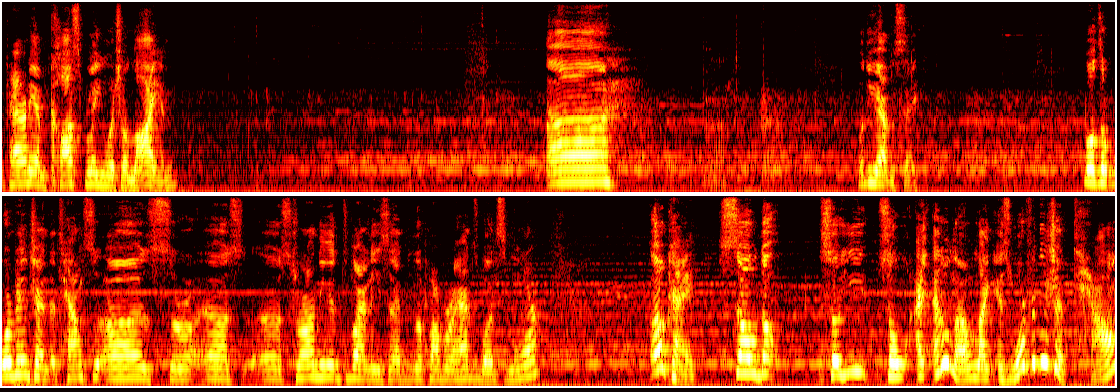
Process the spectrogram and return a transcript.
Apparently I'm cosplaying with a lion. Uh... What do you have to say? Both the orphanage and the town uh, sur uh, uh, surrounding it finally set the proper hands once more. Okay, so the so you so I, I don't know like is orphanage a town?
